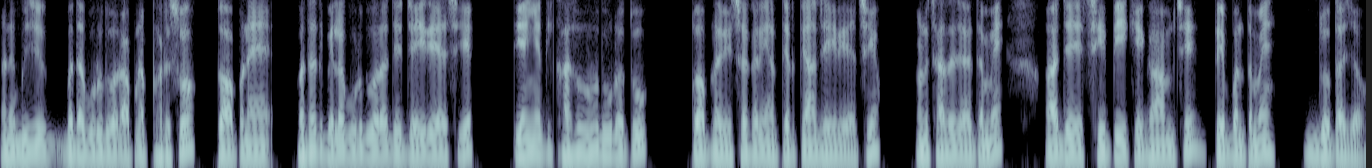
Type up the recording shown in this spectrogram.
અને બીજી બધા ગુરુદ્વારા આપણે ફરશો. તો આપણે બધાથી પહેલાં ગુરુદ્વારા જે જઈ રહ્યા છીએ તે અહીંયાથી ખાસું દૂર હતું. તો આપણે રિક્ષા કરીને અત્યારે ત્યાં જઈ રહ્યા છીએ. અને સાથે સાથે તમે આ જે સિટી કે ગામ છે, તે પણ તમે જોતા જાઓ.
